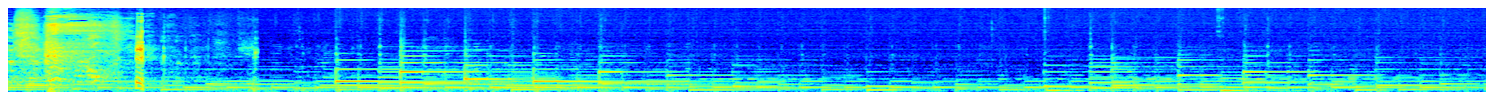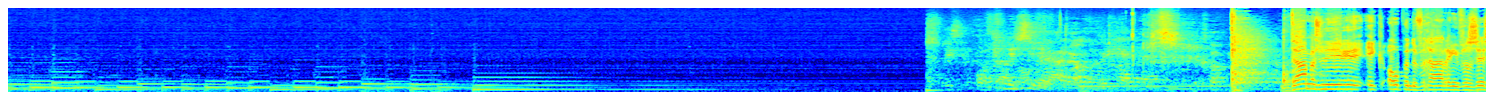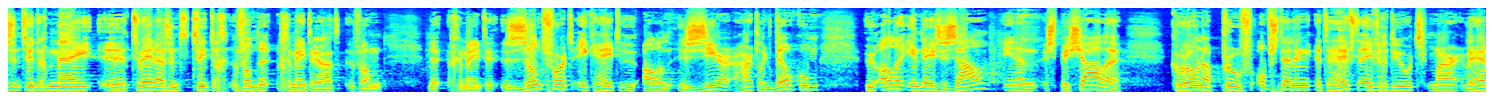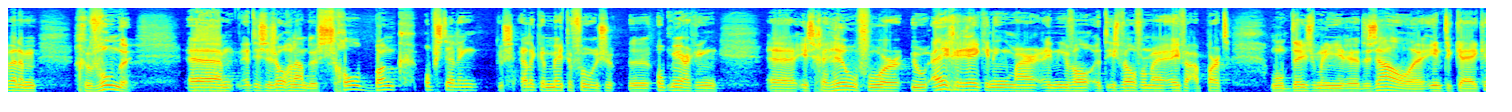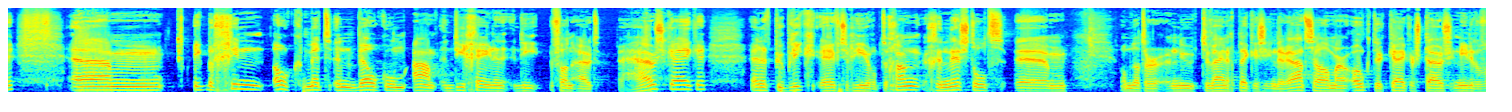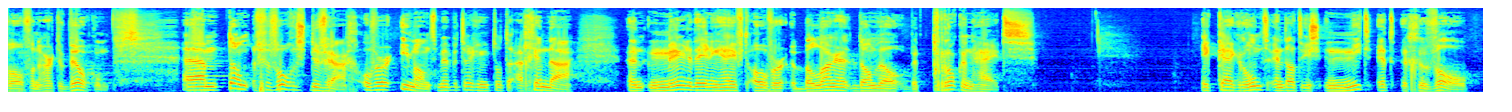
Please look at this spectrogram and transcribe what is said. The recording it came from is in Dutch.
Dames en heren, ik open de vergadering van 26 mei 2020 eh, van de gemeenteraad van de gemeente Zandvoort. Ik heet u allen zeer hartelijk welkom. U allen in deze zaal in een speciale corona-proof opstelling. Het heeft even geduurd, maar we hebben hem gevonden. Uh, het is een zogenaamde schoolbankopstelling. Dus elke metaforische uh, opmerking uh, is geheel voor uw eigen rekening. Maar in ieder geval, het is wel voor mij even apart om op deze manier uh, de zaal uh, in te kijken. Um, ik begin ook met een welkom aan diegenen die vanuit huis kijken. En het publiek heeft zich hier op de gang genesteld. Um, omdat er nu te weinig plek is in de raadzaal. Maar ook de kijkers thuis in ieder geval van harte welkom. Um, dan vervolgens de vraag of er iemand met betrekking tot de agenda een mededeling heeft over belangen dan wel betrokkenheid. Ik kijk rond en dat is niet het geval.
